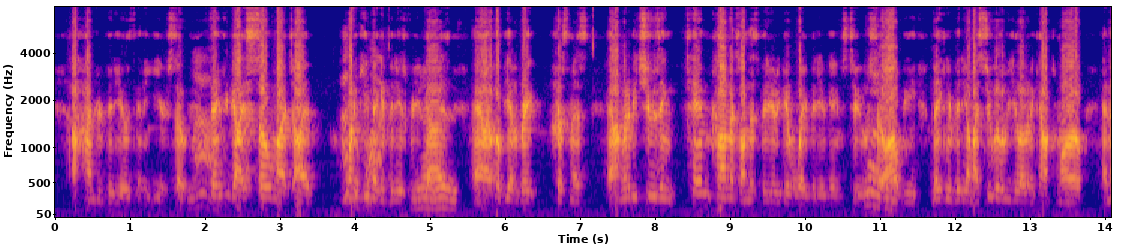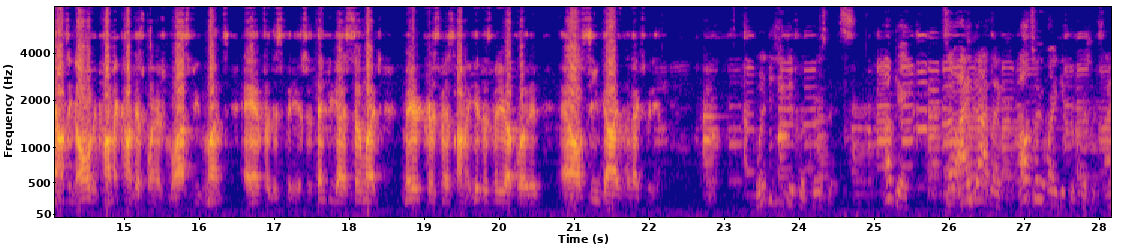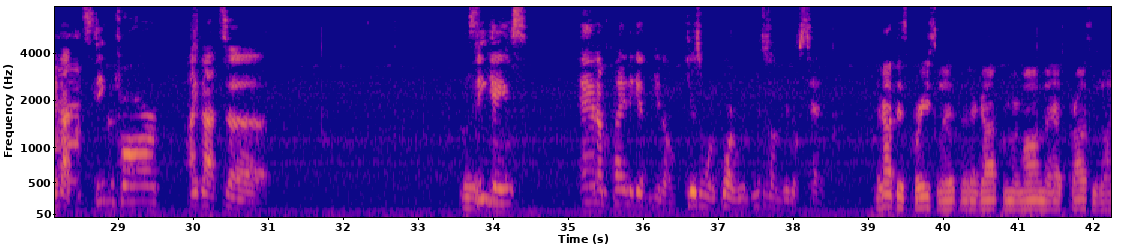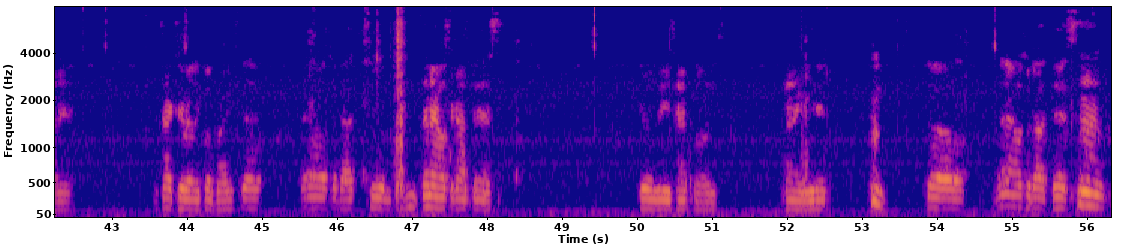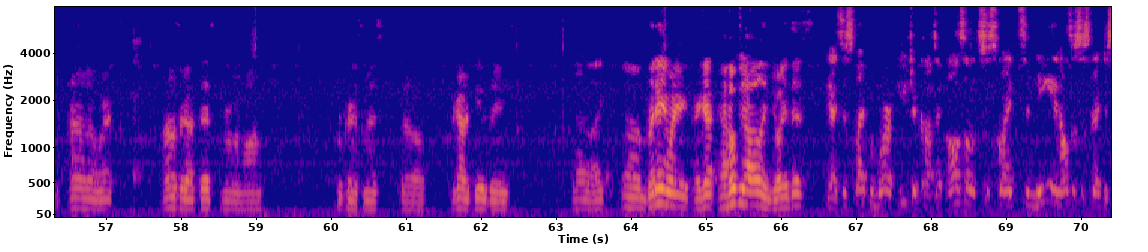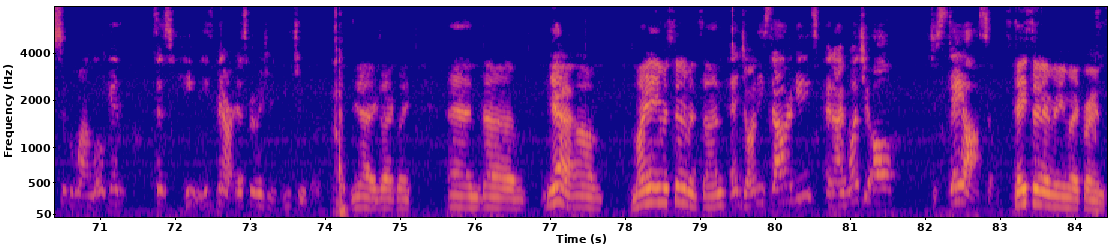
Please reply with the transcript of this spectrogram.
100 videos in a year. So Wow. thank you guys so much. I That's want to keep lot. making videos for you Yeah, guys, and I hope you have a great Christmas. And I'm going to be choosing 10 comments on this video to give away video games too. Oh, so okay. I'll be making a video on my Super Luigi Logan account tomorrow, announcing all the comment contest winners for the last few months and for this video. So thank you guys so much. Merry Christmas. I'm going to get this video uploaded, and I'll see you guys in the next video. What did you get for Christmas? Okay, so I got like I'll tell you what I get for Christmas. I got Steam controller. I got uh, Mm. Steam games, and I'm planning to get you know Gears of War 4, which is on Windows 10. I got this bracelet that I got from my mom that has crosses on it. It's actually a really cool bracelet. Then I also got two. Then I also got this. Two of these headphones that I needed. so then I also got this. I don't know where. I also got this from my mom for Christmas. So I got a few things I like. Um, but anyway, I got. I hope you all enjoyed this. Yeah, subscribe for more future content. Also, subscribe to me and also subscribe to SuperMarioLogan since he, he's been our inspiration YouTuber. Yeah, exactly. And um, yeah, um, my name is Cinnamon Sun. And Johnny Styler Games, and I want you all to stay awesome. Stay cinnamony, my friends.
